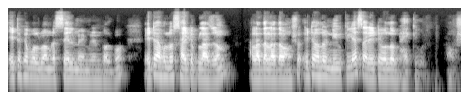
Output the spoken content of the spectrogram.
এটাকে বলব আমরা সেল মেমব্রেন বলব। এটা হলো সাইটোপ্লাজম আলাদা আলাদা অংশ। এটা হলো নিউক্লিয়াস আর এটা হলো ভ্যাকিউল অংশ।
